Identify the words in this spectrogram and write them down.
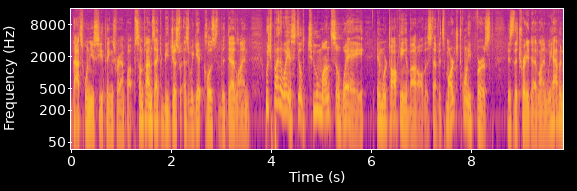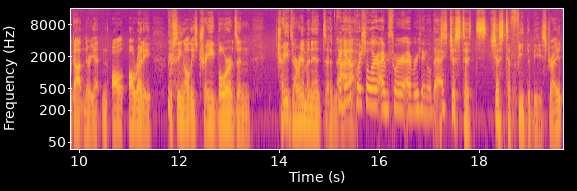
that's when you see things ramp up. Sometimes that can be just as we get close to the deadline, which, by the way, is still two months away, and we're talking about all this stuff. It's March 21st is the trade deadline. We haven't gotten there yet, and all already we're seeing all these trade boards and trades are imminent. And, I get a ah, push alert, I'm swear, every single day. it's just to it's just to feed the beast, right?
